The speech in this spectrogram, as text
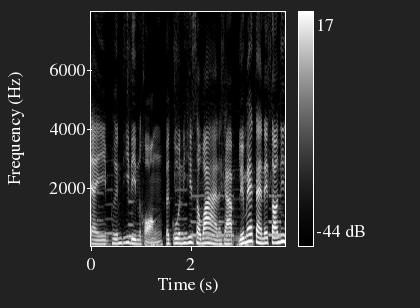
ในพื้นที่ดินของตระกูลนิสวะนะครับหรือแม้แต่ในตอนที่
